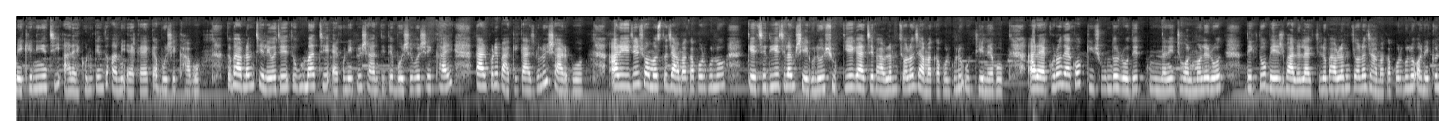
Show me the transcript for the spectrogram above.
মেখে নিয়েছি, আর এখন কিন্তু আমি একা একা বসে খাব। তো ভাবলাম ছেলেও যেহেতু ঘুমাচ্ছে, এখন একটু শান্তিতে বসে বসে খাই, তারপরে বাকি কাজগুলো সারবো। আর এই যে সমস্ত জামা কাপড়গুলো কেচে দিয়েছিলাম সেগুলো শুকিয়ে গেছে, ভাবলাম চলো জামা কাপড়গুলো উঠিয়ে নেব। আর এখনও দেখো কি সুন্দর রোদের মানে ঝলমলে রোদ দেখতেও বেশ ভালো লাগছিল। ভাবলাম চলো জামা কাপড়গুলো অনেকক্ষণ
